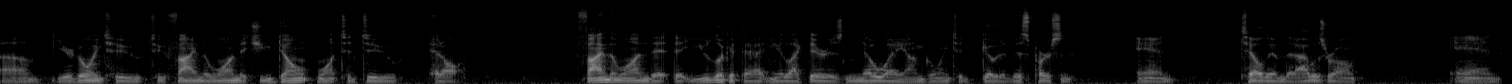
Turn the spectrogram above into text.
um, you're going to to find the one that you don't want to do at all find the one that that you look at that and you're like there is no way i'm going to go to this person and tell them that i was wrong and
